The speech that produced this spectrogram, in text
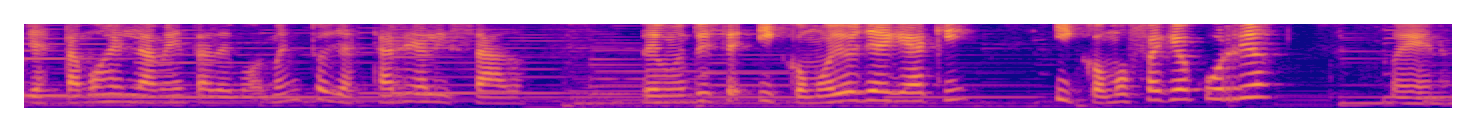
ya estamos en la meta, de momento ya está realizado de momento dice, ¿y cómo yo llegué aquí? ¿Y cómo fue que ocurrió? Bueno,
